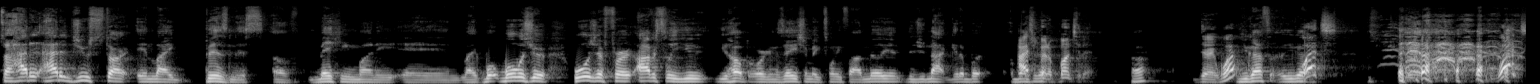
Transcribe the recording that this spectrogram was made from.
So how did how did you start in like business of making money and like what what was your what was your first obviously you you helped the organization make 25 million did you not get a, bu- a I bunch of spent a bunch of that. Huh? Did I what? you got you got what? What?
